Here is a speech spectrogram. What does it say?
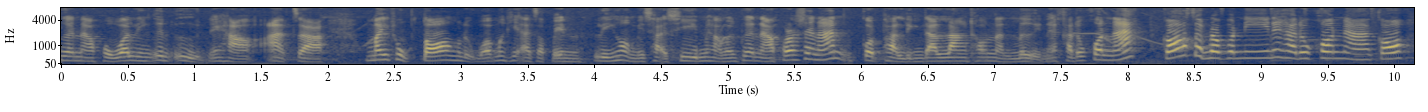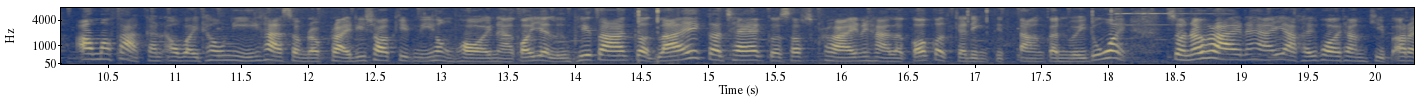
พื่อนๆนะเพราะว่าลิงก์อื่นๆนะคะอาจจะไม่ถูกต้องหรือว่าบางทีอาจจะเป็นลิงก์ของมิจฉาชีพนะคะเพื่อนๆนะ เพราะฉะนั้นกดผ่านลิงก์ด้านล่างเท่านั้นเลยนะคะทุกคนนะ ก็สำหรับวันนี้นะคะทุกคนนะก็เอามาฝากกันเอาไว้เท่านี้ค่ะสำหรับใครที่ชอบคลิปนี้ของพลอยนะก็อย่าลืมที่จะกดไลค์กดแชร์กด subscribe นะคะแล้วก็กดกระดิ่งติดตามกันไว้ด้วย ส่วนถ้าใครนะคะอยากให้พลอยทำคลิปอะไร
